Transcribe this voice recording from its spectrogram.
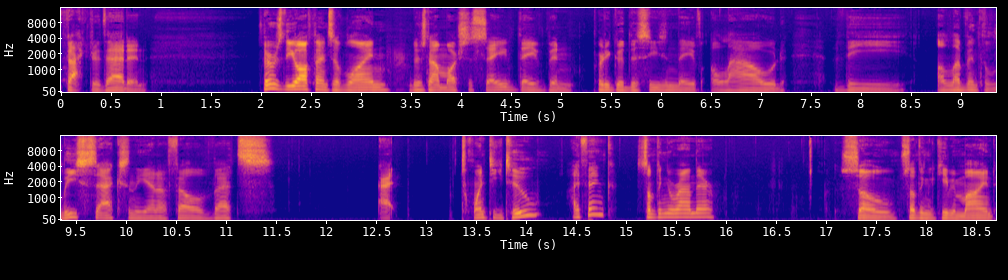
factor that in. In terms of the offensive line, there's not much to say. They've been pretty good this season. They've allowed the 11th least sacks in the NFL. That's at 22, I think, something around there. So, something to keep in mind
